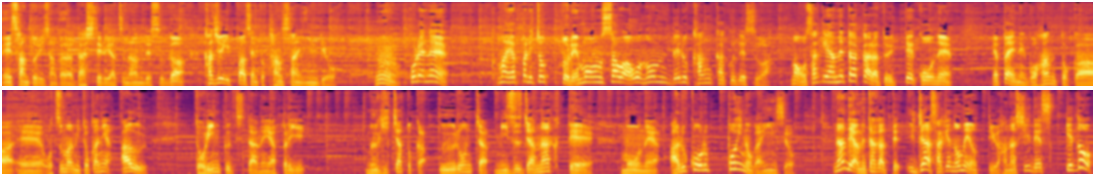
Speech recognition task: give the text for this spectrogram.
えー、サントリーさんから出してるやつなんですが、果汁1%炭酸飲料。うん。これね、まあやっぱりちょっとレモンサワーを飲んでる感覚ですわ。まあお酒やめたからといって、こうね、やっぱりね、ご飯とか、えー、おつまみとかに合うドリンクって言ったらね、やっぱり麦茶とかウーロン茶、水じゃなくて、もうね、アルコールっぽいのがいいんですよ。なんでやめたかって、じゃあ酒飲めよっていう話ですけど、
